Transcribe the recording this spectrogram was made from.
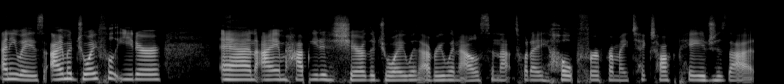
anyways, I'm a joyful eater and I am happy to share the joy with everyone else. And that's what I hope for from my TikTok page is that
